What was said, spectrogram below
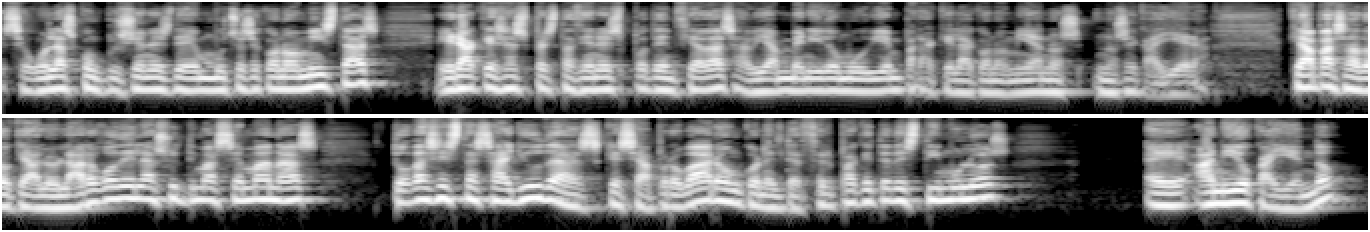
según las conclusiones de muchos economistas, era que esas prestaciones potenciadas habían venido muy bien para que la economía no, se cayera. ¿Qué ha pasado? Que a lo largo de las últimas semanas, todas estas ayudas que se aprobaron con el tercer paquete de estímulos eh, han ido cayendo,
